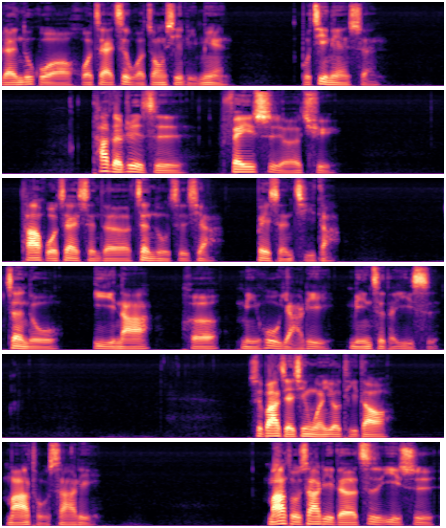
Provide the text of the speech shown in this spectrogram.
人如果活在自我中心里面，不纪念神，他的日子飞逝而去。他活在神的震怒之下，被神击打，正如以拿和米户雅利名字的意思。十八节经文又提到玛土沙利，玛土沙利的字义是。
